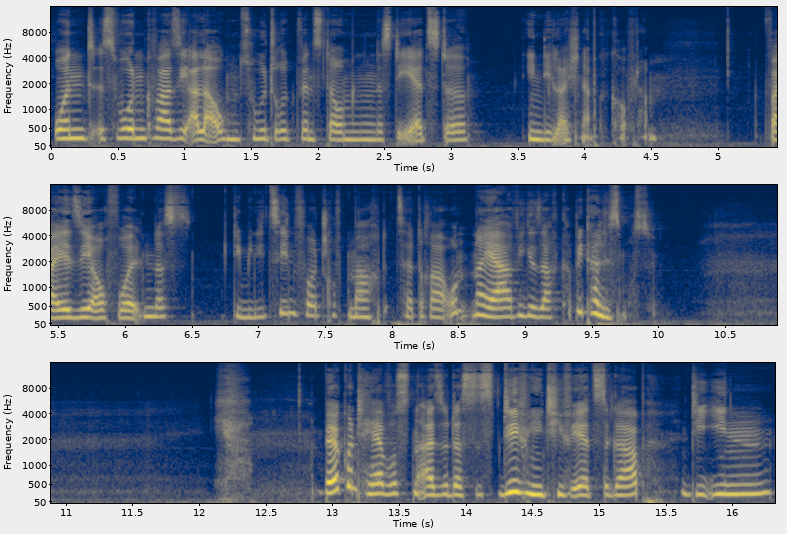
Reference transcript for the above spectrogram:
Und es wurden quasi alle Augen zugedrückt, wenn es darum ging, dass die Ärzte ihnen die Leichen abgekauft haben. Weil sie auch wollten, dass die Medizin Fortschritt macht, etc. Und naja, wie gesagt, Kapitalismus. Ja. Burke und Hare wussten also, dass es definitiv Ärzte gab, die ihnen.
